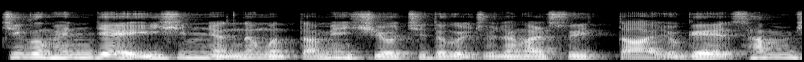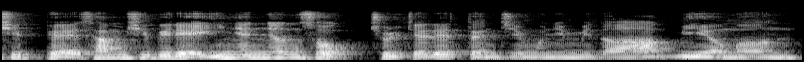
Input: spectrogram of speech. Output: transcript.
지금 현재 20년 넘었다면 시효 취득을 주장할 수 있다. 이게 30회, 31회 2년 연속 출제됐던 지문입니다. 미엄은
